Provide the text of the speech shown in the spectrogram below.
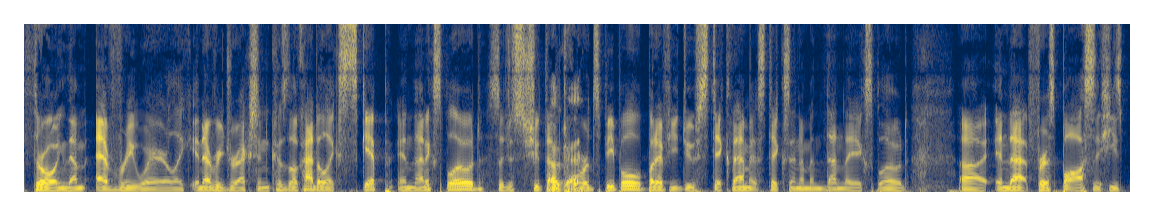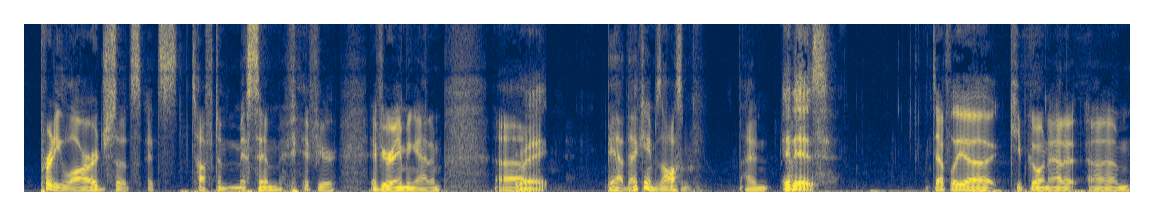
throwing them everywhere, like in every direction, because they'll kind of like skip and then explode. So just shoot them Okay. towards people. But if you do stick them, it sticks in them and then they explode. Uh, in that first boss, he's pretty large, so it's it's tough to miss him if you're if you're aiming at him. Um, right. Yeah, that game's awesome. I It is. definitely uh keep going at it um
